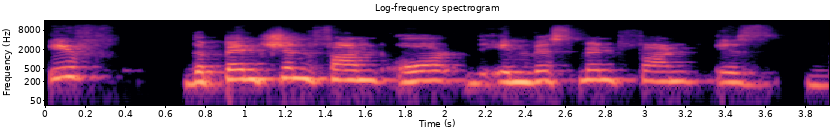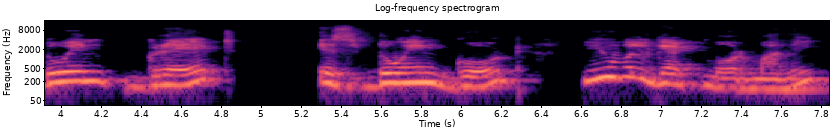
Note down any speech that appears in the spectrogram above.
If the pension fund or the investment fund is doing great, is doing good, you will get more money.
